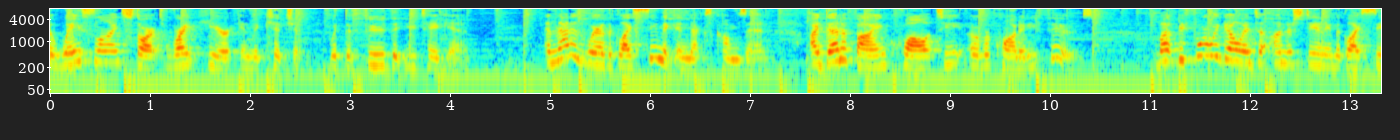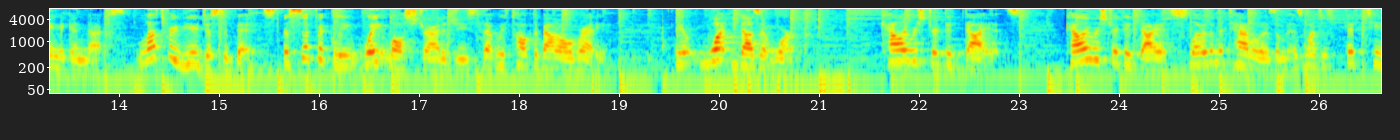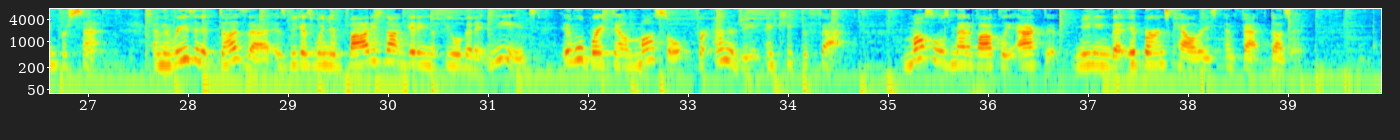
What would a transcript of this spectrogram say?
the waistline starts right here in the kitchen with the food that you take in. And that is where the glycemic index comes in, identifying quality over quantity foods. But before we go into understanding the glycemic index, let's review just a bit, specifically weight loss strategies that we've talked about already. You know, what doesn't work? Calorie restricted diets. Calorie restricted diets slow the metabolism as much as 15%. And the reason it does that is because when your body's not getting the fuel that it needs, it will break down muscle for energy and keep the fat. Muscle is metabolically active, meaning that it burns calories and fat doesn't.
